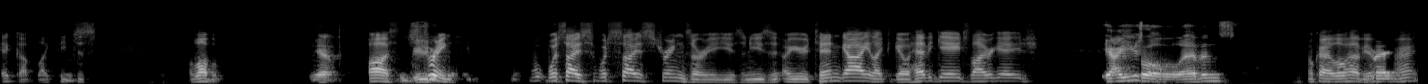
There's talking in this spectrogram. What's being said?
pickup. Like they just, I love them. Yeah. Uh, Beautiful. string. Wh- What size? What size strings are you using? Using? Are you a ten guy? You like to go heavy gauge, lighter gauge? Yeah, I use 11s. Okay, a little heavier. All right.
